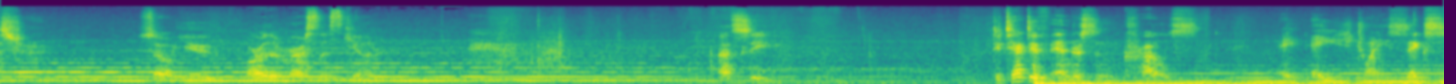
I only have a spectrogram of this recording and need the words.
question. So you are the merciless killer. Let's see. Detective Anderson Kratos, age 26,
